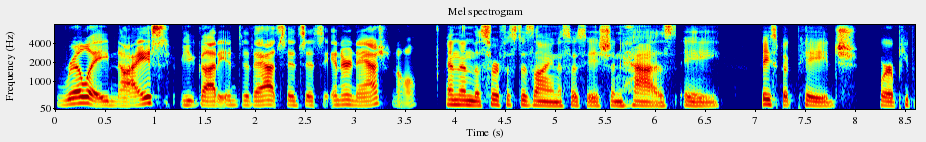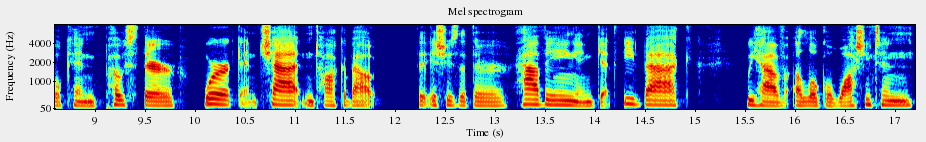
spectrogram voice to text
really nice if you got into that since it's international. And then the Surface Design Association has a Facebook page where people can post their work and chat and talk about the issues that they're having and get feedback. We have a local Washington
